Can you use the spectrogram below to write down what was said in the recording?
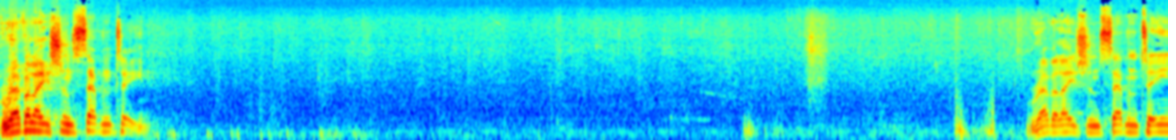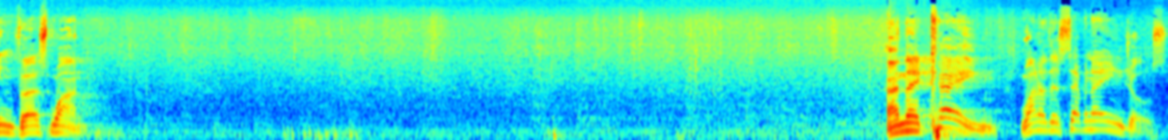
Revelation 17. Revelation 17, verse 1. And there came one of the seven angels,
